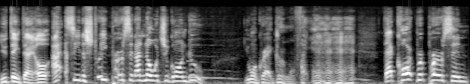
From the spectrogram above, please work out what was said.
You think that, oh, I see the street person, I know what you're gonna do. You want to grab a gun, want to fight. that corporate person,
